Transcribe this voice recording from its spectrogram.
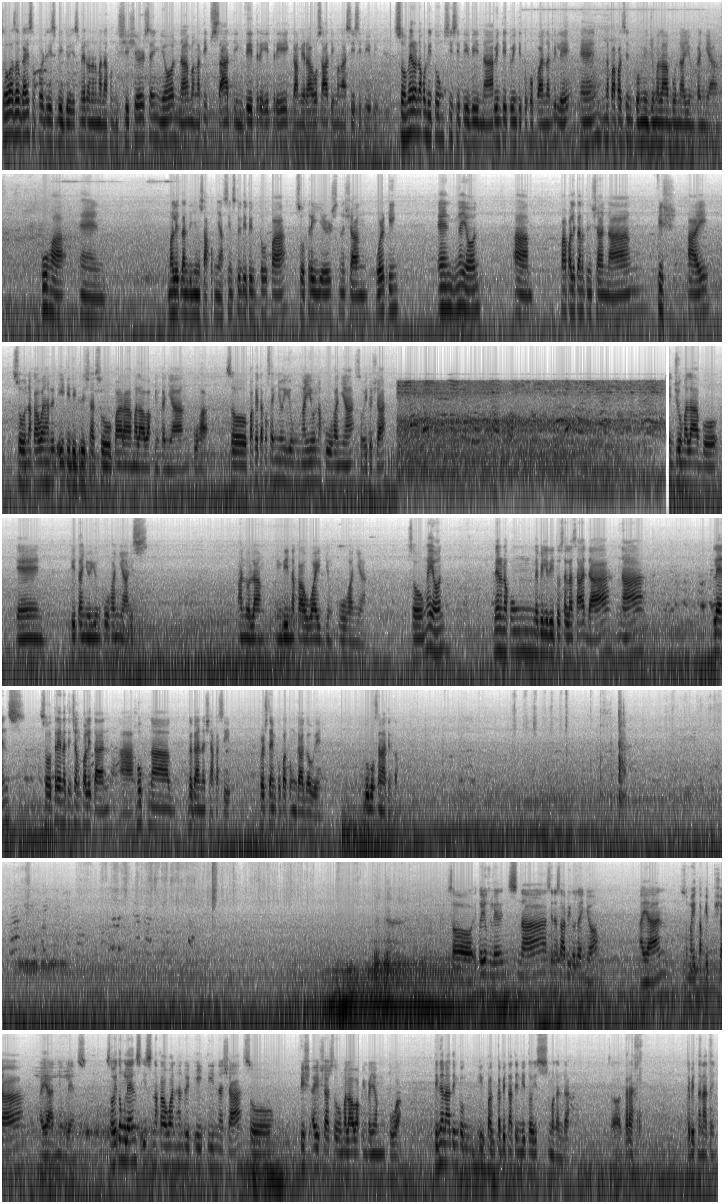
So what's up guys? So for this video is meron na naman akong i-share sa inyo na mga tips sa ating V383 camera o sa ating mga CCTV. So meron ako ditong CCTV na 2022 ko pa nabili and napapansin ko medyo malabo na yung kanyang kuha and malit lang din yung sakop niya. Since 2022 pa, so 3 years na siyang working. And ngayon, um, papalitan natin siya ng fish eye So, naka 180 degrees siya. So, para malawak yung kanyang kuha. So, pakita ko sa inyo yung ngayon na kuha niya. So, ito siya. Medyo malabo and kita nyo yung kuha niya is ano lang, hindi naka-wide yung kuha niya. So, ngayon, meron akong nabili dito sa Lazada na lens So, try natin siyang palitan. Ah, hope na gagana siya kasi first time ko pa itong gagawin. Bubuksan natin to. So, ito yung lens na sinasabi ko sa inyo. Ayan. So, may takip siya. Ayan, yung lens. So, itong lens is naka 118 na siya. So, fish eye siya. So, malawak yung kanyang kuha. Tingnan natin kung ipagkabit natin dito is maganda. So, tara. Kabit na natin.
